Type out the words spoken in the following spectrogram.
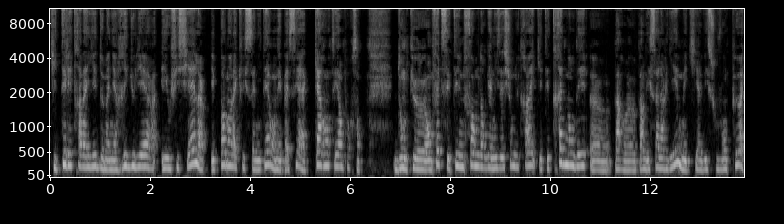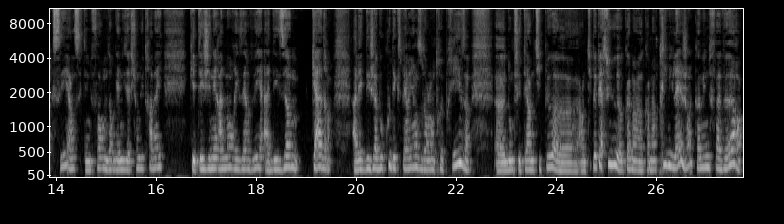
qui télétravaillaient de manière régulière et officielle. Et pendant la crise sanitaire, on est passé à 41%. Donc euh, en fait, c'était une forme d'organisation du travail qui était très demandée euh, par, euh, par les salariés, mais qui avait souvent peu accès. Hein. C'était une forme d'organisation du travail qui était généralement réservée à des hommes cadre avec déjà beaucoup d'expérience dans l'entreprise. Euh, donc c'était un petit peu euh, un petit peu perçu euh, comme un comme un privilège, hein, comme une faveur.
